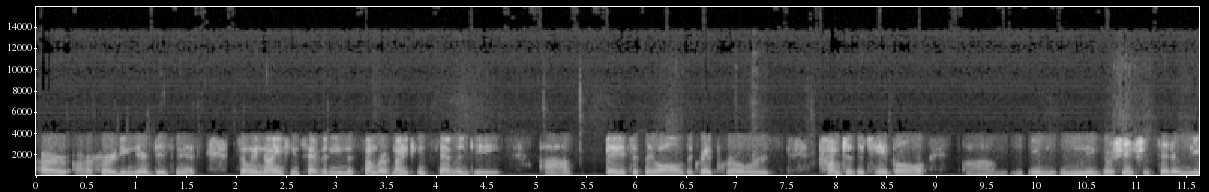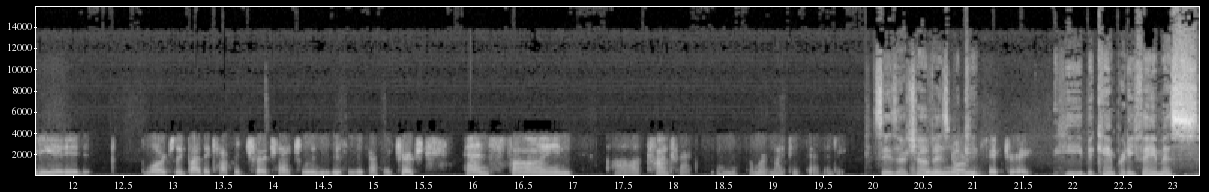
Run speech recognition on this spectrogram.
are, are hurting their business. So in 1970, in the summer of 1970, uh, basically all the grape growers come to the table um, in, in negotiations that are mediated largely by the Catholic Church, actually, this is the Catholic Church, and sign uh, contracts in the summer of 1970. Cesar Chavez an enormous became, victory. He became pretty famous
